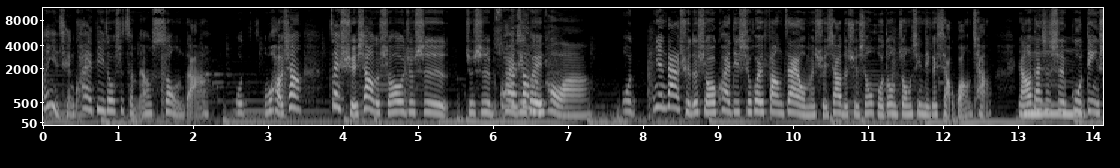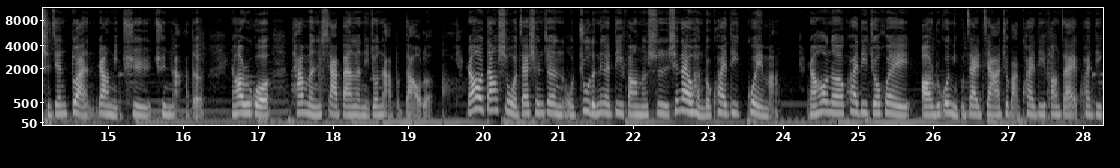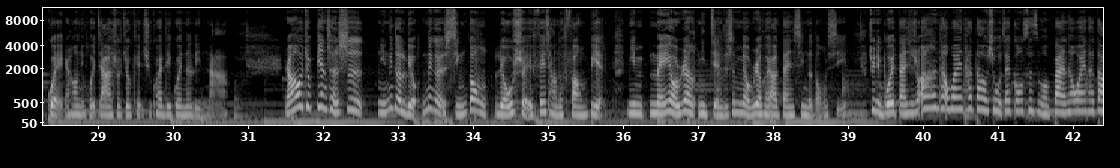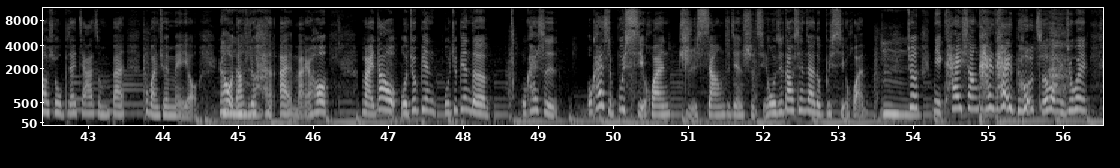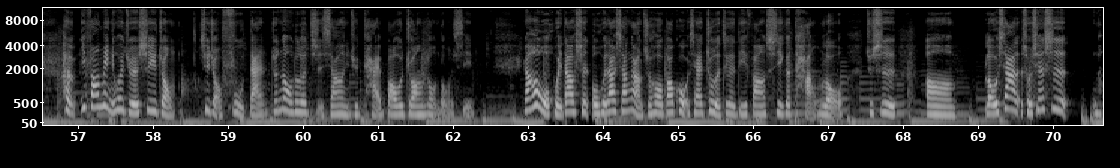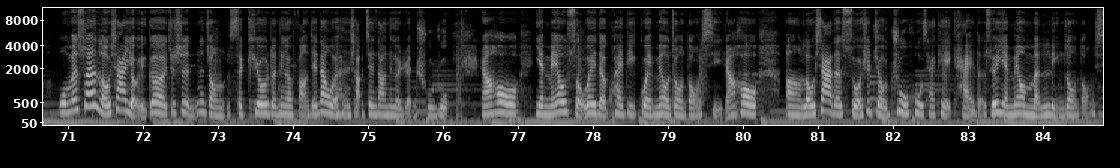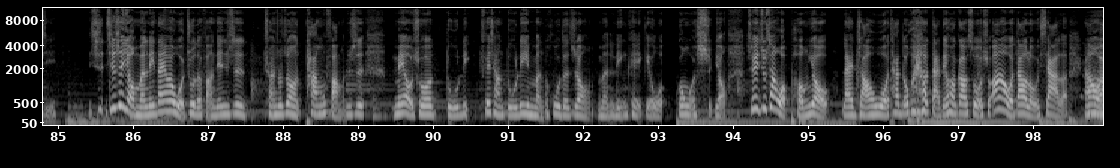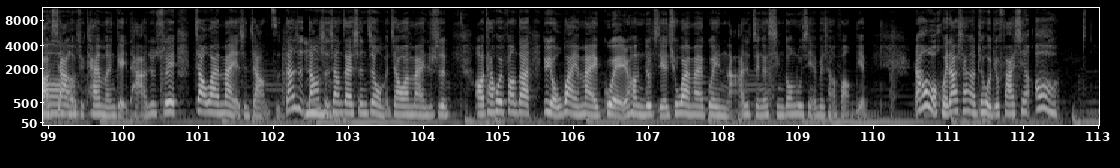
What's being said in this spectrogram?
我以前快递都是怎么样送的啊？我我好像在学校的时候，就是就是快递会门口啊。我念大学的时候，快递是会放在我们学校的学生活动中心的一个小广场，然后但是是固定时间段让你去、嗯、去拿的。然后如果他们下班了，你就拿不到了。然后当时我在深圳，我住的那个地方呢，是现在有很多快递柜嘛。然后呢，快递就会啊、呃，如果你不在家，就把快递放在快递柜，然后你回家的时候就可以去快递柜那里拿。然后就变成是你那个流那个行动流水非常的方便，你没有任你简直是没有任何要担心的东西，就你不会担心说啊，他万一他到时候我在公司怎么办？他万一他到时候我不在家怎么办？就完全没有。然后我当时就很爱买，然后买到我就变我就变得我开始我开始不喜欢纸箱这件事情，我到现在都不喜欢。嗯，就你开箱开太多之后，你就会很一方面你会觉得是一种。是一种负担，就那么多的纸箱，你去开包装这种东西。然后我回到深，我回到香港之后，包括我现在住的这个地方是一个唐楼，就是嗯、呃，楼下首先是我们虽然楼下有一个就是那种 secure 的那个房间，但我也很少见到那个人出入，然后也没有所谓的快递柜，没有这种东西。然后嗯，楼下的锁是只有住户才可以开的，所以也没有门铃这种东西。其其实有门铃，但因为我住的房间就是传说这种汤房，就是没有说独立非常独立门户的这种门铃可以给我供我使用，所以就算我朋友来找我，他都会要打电话告诉我说啊，我到楼下了，然后我要下楼去开门给他，就所以叫外卖也是这样子。但是当时像在深圳，我们叫外卖就是哦，他会放到又有外卖柜，然后你就直接去外卖柜拿，就整个行动路线也非常方便。然后我回到香港之后，我就发现哦。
